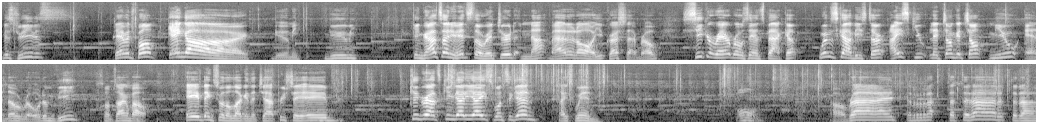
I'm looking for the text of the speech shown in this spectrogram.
Mischievous, Damage Pump, Gengar, Goomy, Goomy. Congrats on your hits though, Richard. Not bad at all. You crushed that, bro. Secret Rare, Roseanne's backup, Whimsicott V-Star, Ice Cube, Lechonka Chomp, Mew, and the Rotom V. That's what I'm talking about. Abe, thanks for the lug in the chat. Appreciate it, Abe. Congrats, King Daddy Ice, once again. Nice win. Boom. All right. Ra-ta-ta-ra-ra-ta-ra.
